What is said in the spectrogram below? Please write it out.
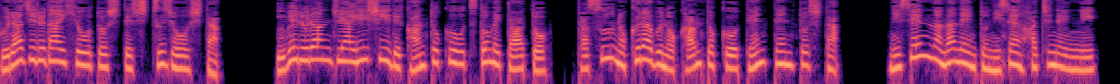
ブラジル代表として出場した。ウベルランジア EC で監督を務めた後、多数のクラブの監督を転々とした。2007年と2008年に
